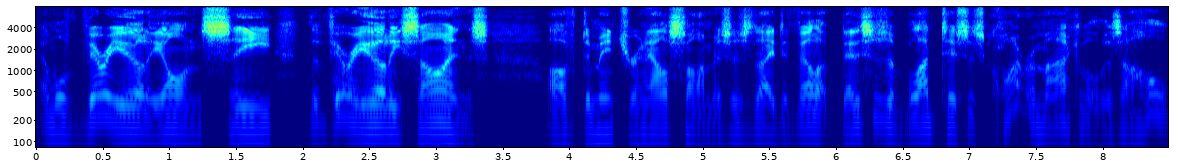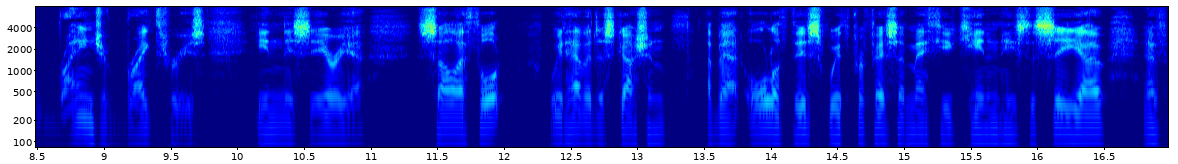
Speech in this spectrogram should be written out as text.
and will very early on see the very early signs of dementia and Alzheimer's as they develop. Now, this is a blood test. It's quite remarkable. There's a whole range of breakthroughs in this area. So I thought we'd have a discussion about all of this with Professor Matthew Kiernan. He's the CEO of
